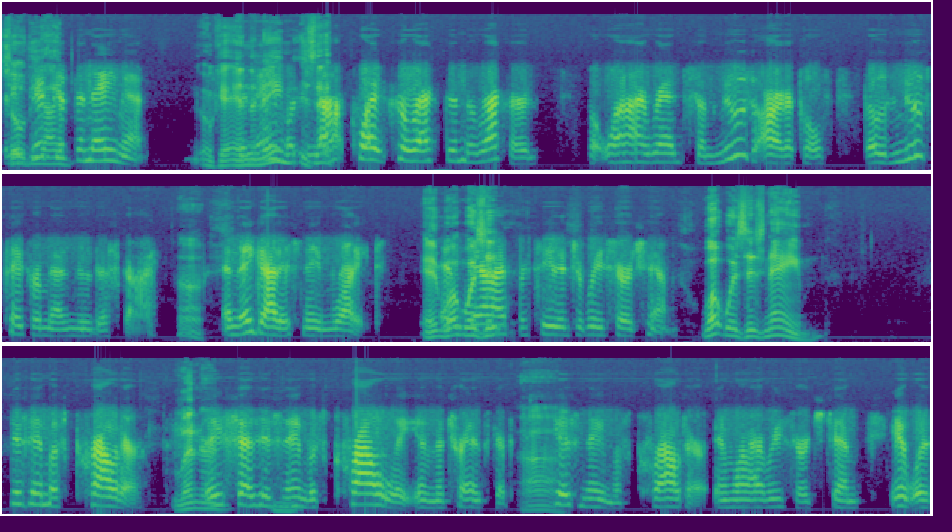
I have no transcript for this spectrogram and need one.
But so he did I- get the name in. Okay, and the, the name, name, was is not that quite correct in the record, but when I read some news articles, those newspaper men knew this guy, huh. and they got his name right. And, and what was then it? I proceeded to research him. What was his name? His name was Crowder. Leonard. They said his name was Crowley in the transcript. Ah. His name was Crowder, and when I researched him, it was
